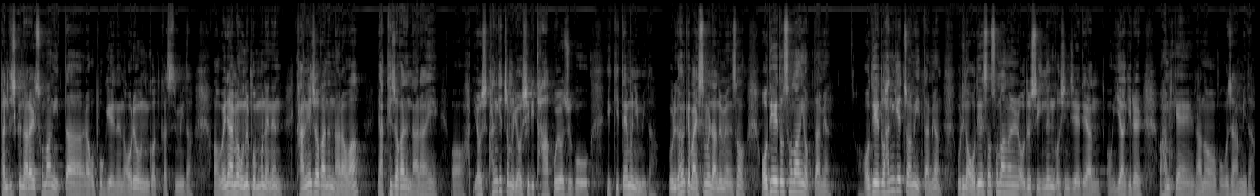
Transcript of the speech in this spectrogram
반드시 그 나라에 소망이 있다라고 보기에는 어려운 것 같습니다. 어, 왜냐하면 오늘 본문에는 강해져가는 나라와 약해져가는 나라의 어, 한계점을 여실히 다 보여주고 있기 때문입니다. 우리가 함께 말씀을 나누면서 어디에도 소망이 없다면 어디에도 한계점이 있다면 우리는 어디에서 소망을 얻을 수 있는 것인지에 대한 어, 이야기를 어, 함께 나눠보고자 합니다.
